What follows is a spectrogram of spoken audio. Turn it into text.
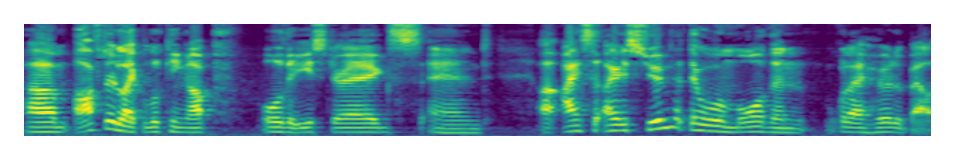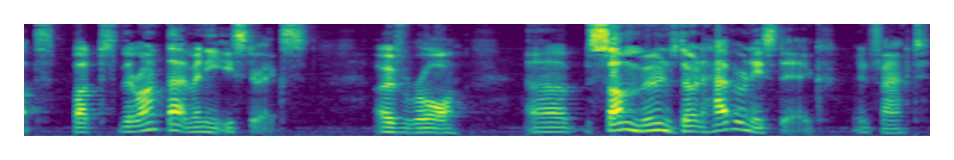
um, after like looking up all the Easter eggs, and uh, I, I assume that there were more than what I heard about, but there aren't that many Easter eggs overall. Uh, some moons don't have an Easter egg. In fact,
